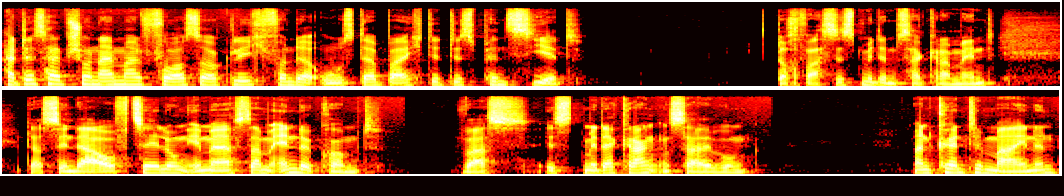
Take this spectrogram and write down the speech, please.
hat deshalb schon einmal vorsorglich von der Osterbeichte dispensiert. Doch was ist mit dem Sakrament, das in der Aufzählung immer erst am Ende kommt? Was ist mit der Krankensalbung? Man könnte meinen,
